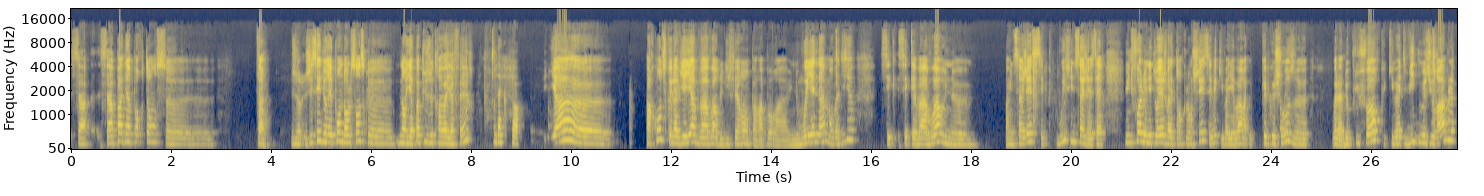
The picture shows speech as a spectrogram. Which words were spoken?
ça ça a pas d'importance. Euh, enfin, j'essaye de répondre dans le sens que non, il n'y a pas plus de travail à faire. D'accord. Il y a euh, par contre ce que la vieille âme va avoir de différent par rapport à une moyenne âme, on va dire, c'est qu'elle va avoir une ah, une sagesse, oui, c'est une sagesse. Une fois le nettoyage va être enclenché, c'est vrai qu'il va y avoir quelque chose, euh, voilà, de plus fort, qui va être vite mesurable.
